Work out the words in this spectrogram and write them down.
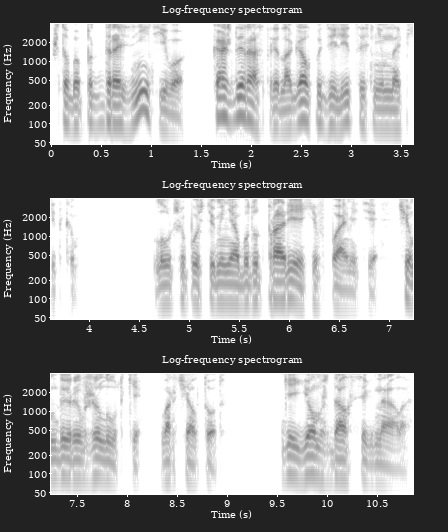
чтобы поддразнить его, Каждый раз предлагал поделиться с ним напитком. «Лучше пусть у меня будут прорехи в памяти, чем дыры в желудке», — ворчал тот. Гийом ждал сигнала.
